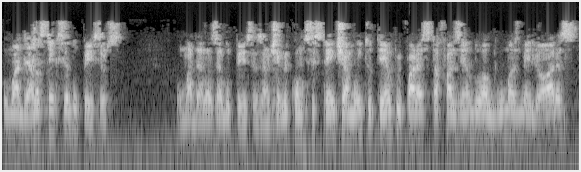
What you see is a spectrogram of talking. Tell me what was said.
Uma delas tem que ser do Pacers. Uma delas é do Pacers. É um time consistente há muito tempo e parece estar fazendo algumas melhoras.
